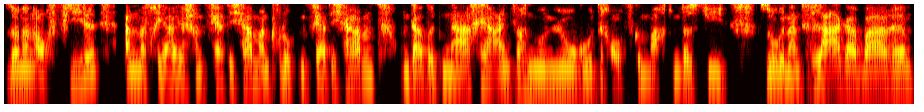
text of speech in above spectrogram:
sondern auch viel an Materialien schon fertig haben, an Produkten fertig haben. Und da wird nachher einfach nur ein Logo drauf gemacht. Und das ist die sogenannte Lagerware,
